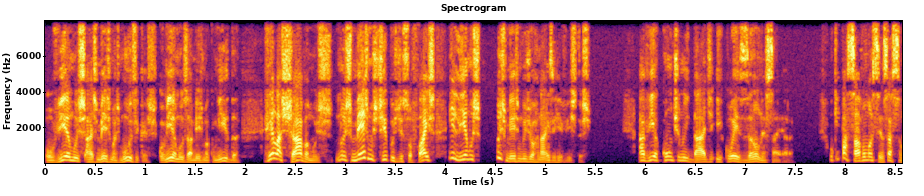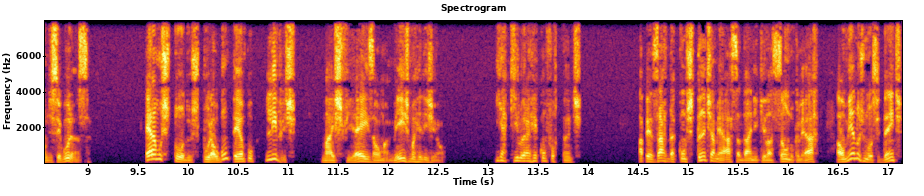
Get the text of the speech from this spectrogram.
ouvíamos as mesmas músicas, comíamos a mesma comida, relaxávamos nos mesmos tipos de sofás e líamos os mesmos jornais e revistas. Havia continuidade e coesão nessa era, o que passava uma sensação de segurança. Éramos todos, por algum tempo, livres, mas fiéis a uma mesma religião. E aquilo era reconfortante. Apesar da constante ameaça da aniquilação nuclear, ao menos no Ocidente,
